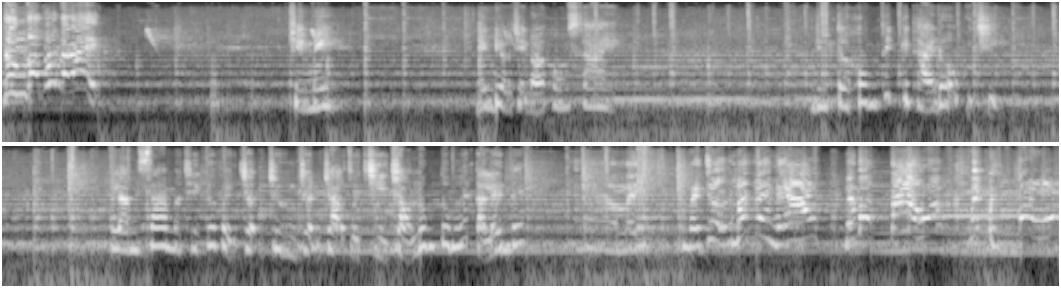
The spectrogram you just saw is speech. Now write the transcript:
đừng có vứt vào đây chị my những điều chị nói không sai. Nhưng tôi không thích cái thái độ của chị. Làm sao mà chị cứ phải trợn trừng trợn trạo rồi chỉ trỏ lung tung hết cả lên thế? À, mày mày trợn mắt này với ai? Mày bật tao á? Mày bật tao á?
